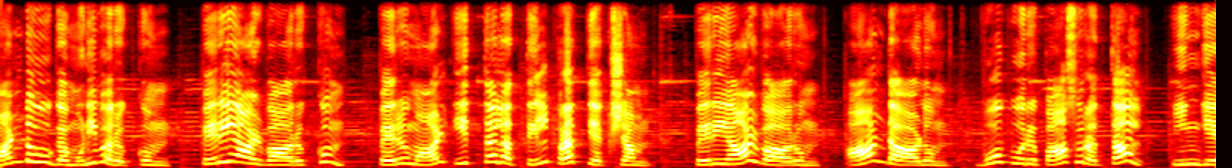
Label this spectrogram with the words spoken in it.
மண்டூக முனிவருக்கும் பெரியாழ்வாருக்கும் பெருமாள் இத்தலத்தில் பிரத்யக்ஷம். பெரியாழ்வாரும் ஆண்டாளும் ஒவ்வொரு பாசுரத்தால் இங்கே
